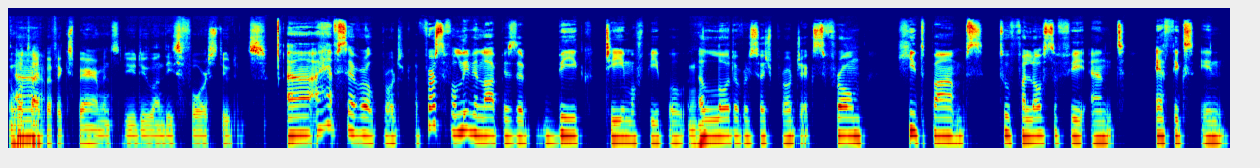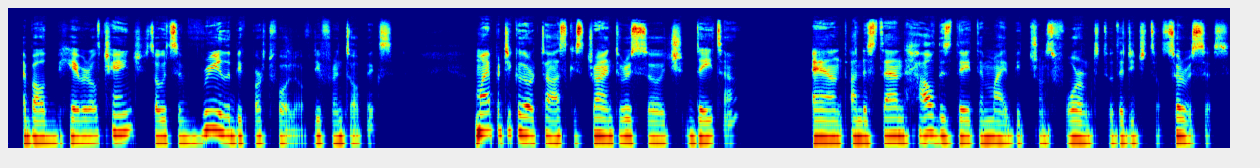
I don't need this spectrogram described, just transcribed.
And what uh, type of experiments do you do on these four students? Uh, I have several projects. First of all, Living Lab is a big team of people, mm-hmm. a lot of research projects from heat pumps to philosophy and ethics in about behavioral change. So it's a really big portfolio of different topics. My particular task is trying to research data and understand how this data might be transformed to the digital services.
